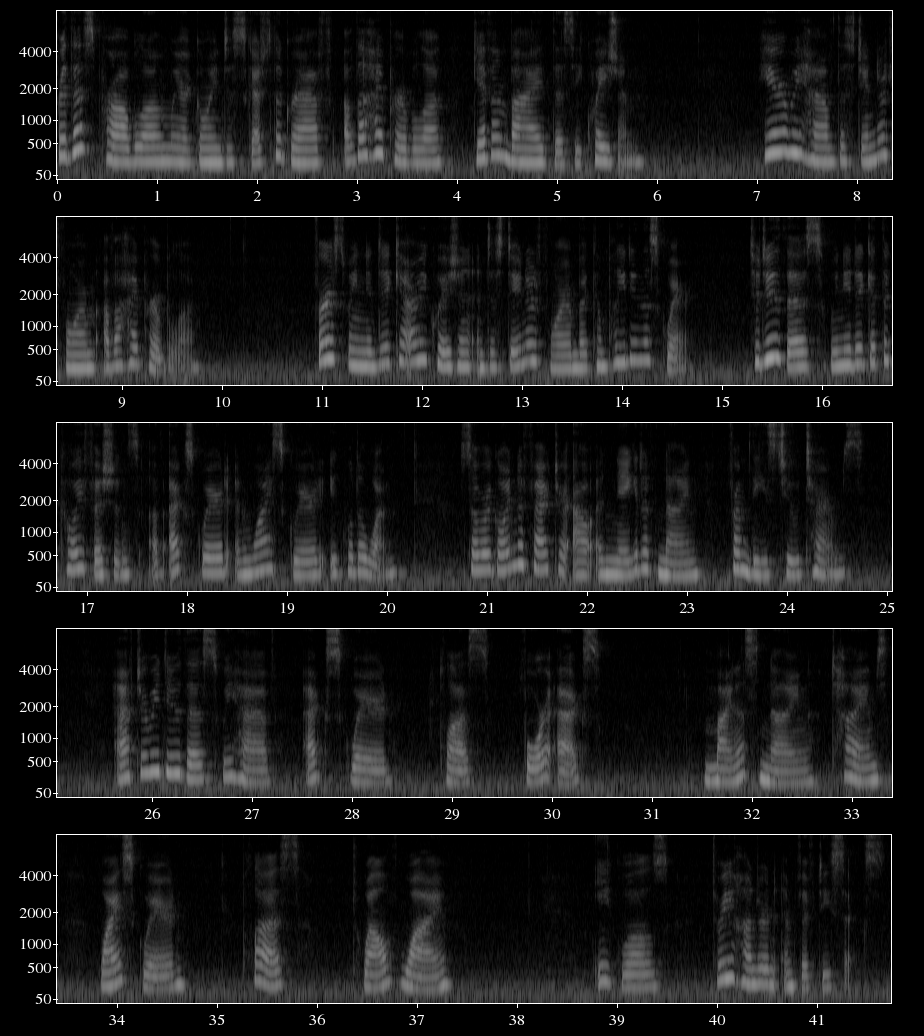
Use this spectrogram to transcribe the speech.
For this problem, we are going to sketch the graph of the hyperbola given by this equation. Here we have the standard form of a hyperbola. First, we need to get our equation into standard form by completing the square. To do this, we need to get the coefficients of x squared and y squared equal to 1. So we're going to factor out a negative 9 from these two terms. After we do this, we have x squared plus 4x minus 9 times y squared plus 12y equals 356.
